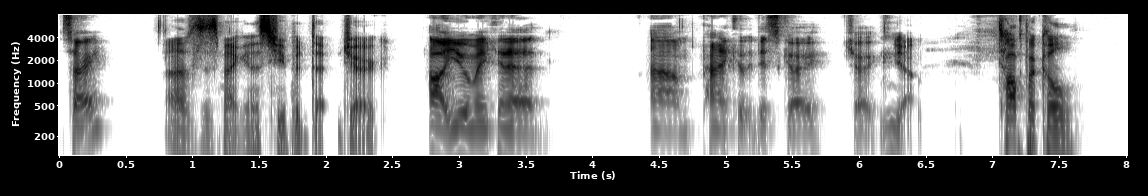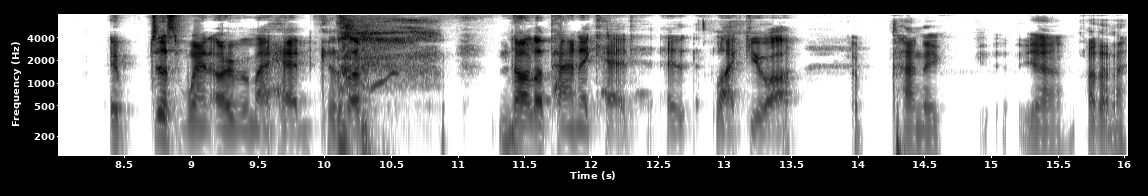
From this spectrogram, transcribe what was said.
Sorry. I was just making a stupid d- joke. Oh, you were making a um, Panic at the Disco joke. Yeah. Topical. It just went over my head because I'm not a panic head uh, like you are. A panic. Yeah. I don't know.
